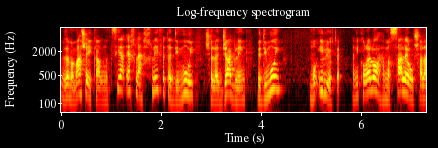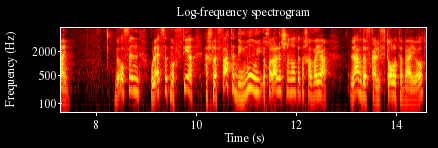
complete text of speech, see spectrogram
וזה ממש העיקר, נציע איך להחליף את הדימוי של ה juggling בדימוי מועיל יותר. אני קורא לו המסע לירושלים. באופן אולי קצת מפתיע, החלפת הדימוי יכולה לשנות את החוויה. לאו דווקא לפתור את הבעיות,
